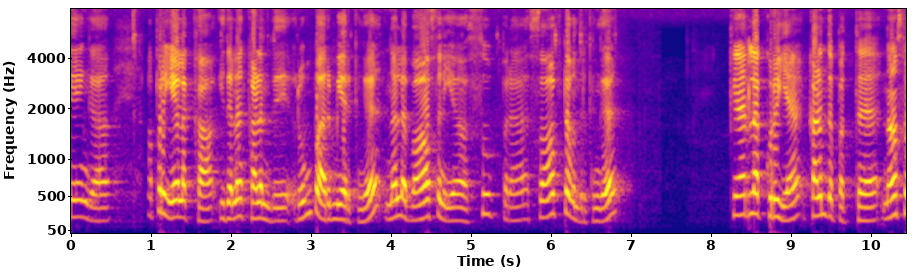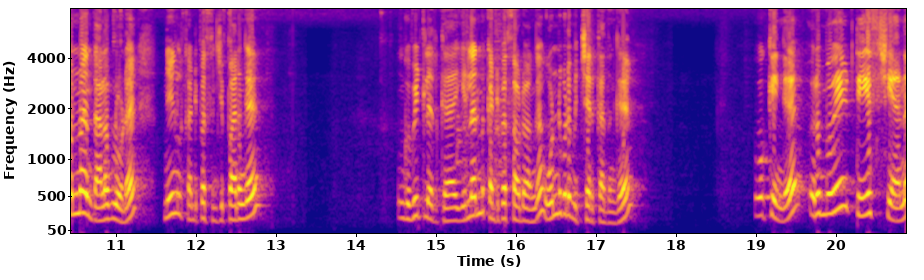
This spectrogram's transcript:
தேங்காய் அப்புறம் ஏலக்காய் இதெல்லாம் கலந்து ரொம்ப அருமையாக இருக்குங்க. நல்ல வாசனையாக சூப்பராக சாஃப்டாக வந்திருக்குங்க. கேரளா குறைய கலந்த பத்தை. நான் சொன்ன இந்த அளவுகளோட நீங்களும் கண்டிப்பாக செஞ்சு பாருங்கள் உங்கள் வீட்டில் இருக்க எல்லாருமே கண்டிப்பாக சாப்பிடுவாங்க. ஒன்று கூட மிச்சம் இருக்காதுங்க. ஓகேங்க. ரொம்பவே டேஸ்டியான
